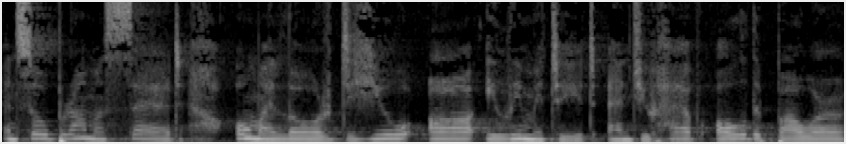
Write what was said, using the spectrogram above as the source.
And so Brahma said, Oh my Lord, you are illimited and you have all the power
